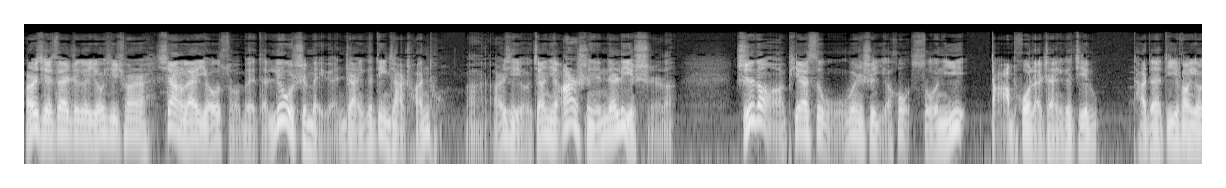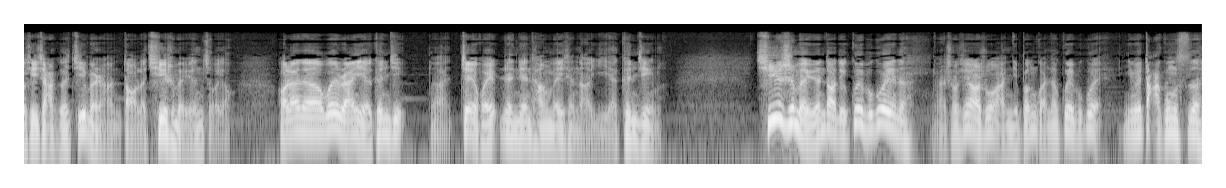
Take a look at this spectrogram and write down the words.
而且在这个游戏圈啊，向来有所谓的六十美元这样一个定价传统啊，而且有将近二十年的历史了。直到啊 PS 五问世以后，索尼打破了这样一个记录，它的地方游戏价格基本上到了七十美元左右。后来呢，微软也跟进啊，这回任天堂没想到也跟进了。七十美元到底贵不贵呢？啊，首先要说啊，你甭管它贵不贵，因为大公司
